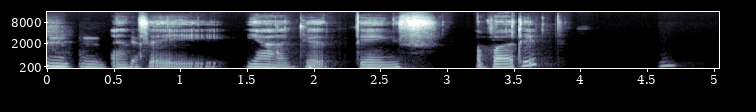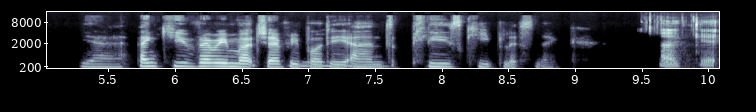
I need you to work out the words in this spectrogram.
Mhm, and yeah, say yeah good things about it. Yeah. Thank you very much, everybody, Mm. and please keep listening. okay.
